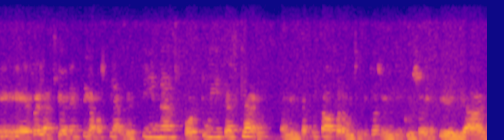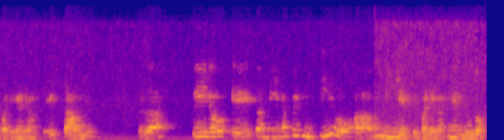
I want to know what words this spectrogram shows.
Eh, relaciones, digamos, clandestinas, fortuitas, claro, también se ha prestado para muchas situaciones, incluso de infidelidad, en parejas estables, ¿verdad? Pero eh, también ha permitido a miles de parejas en el mundo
